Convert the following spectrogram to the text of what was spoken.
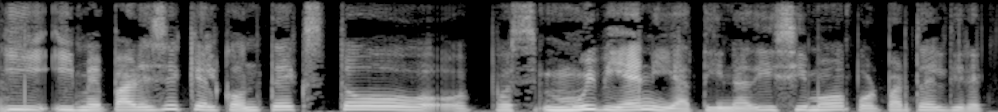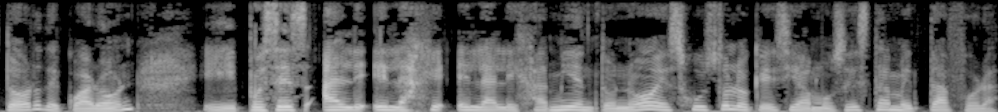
y, y me parece que el contexto, pues muy bien y atinadísimo por parte del director de Cuarón, eh, pues es al- el, el alejamiento, ¿no? Es justo lo que decíamos, esta metáfora.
